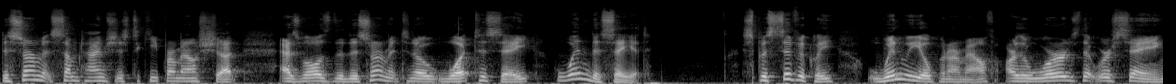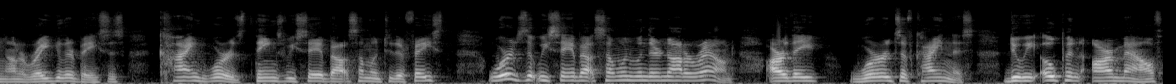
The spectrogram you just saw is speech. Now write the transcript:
Discernment sometimes just to keep our mouth shut, as well as the discernment to know what to say, when to say it. Specifically, when we open our mouth, are the words that we're saying on a regular basis kind words, things we say about someone to their face, words that we say about someone when they're not around? Are they words of kindness? Do we open our mouth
